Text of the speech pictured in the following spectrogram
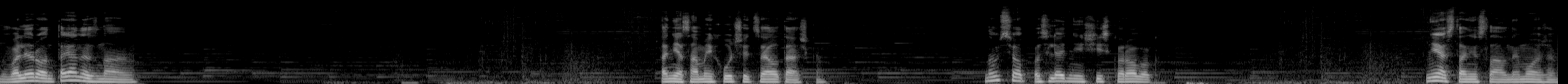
Валерон, та я не знаю. Та ні, самий худший це ЛТшка. Ну все, последні 6 коробок. Ні, Станіслав, не може.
